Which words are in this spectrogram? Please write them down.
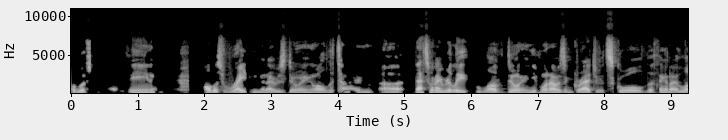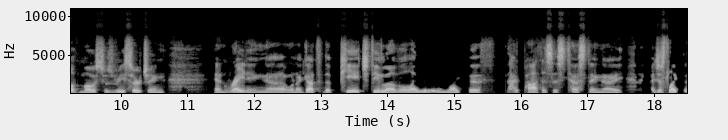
published in the magazine. All this writing that I was doing all the time, uh, that's what I really loved doing. Even when I was in graduate school, the thing that I loved most was researching and writing. Uh, when I got to the PhD level, I really liked the hypothesis testing. I I just like the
